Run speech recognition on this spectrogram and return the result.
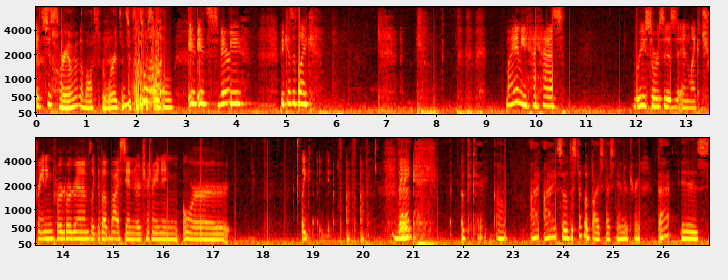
It's just sorry, I'm at a loss for words. It's just, it's just like oh, it, it's very because it's like Miami has resources and like training programs like the bystander training or like that. Okay. Um, I, I so the step up bystander training that is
